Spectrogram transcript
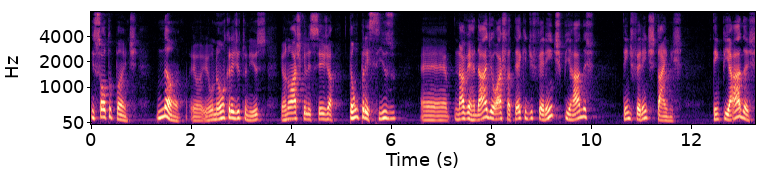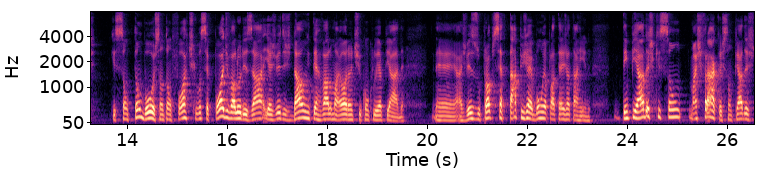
e solta o punch. Não, eu, eu não acredito nisso. Eu não acho que ele seja tão preciso. É, na verdade, eu acho até que diferentes piadas têm diferentes times. Tem piadas que são tão boas, são tão fortes que você pode valorizar e às vezes dar um intervalo maior antes de concluir a piada. É, às vezes o próprio setup já é bom e a plateia já está rindo. Tem piadas que são mais fracas, são piadas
